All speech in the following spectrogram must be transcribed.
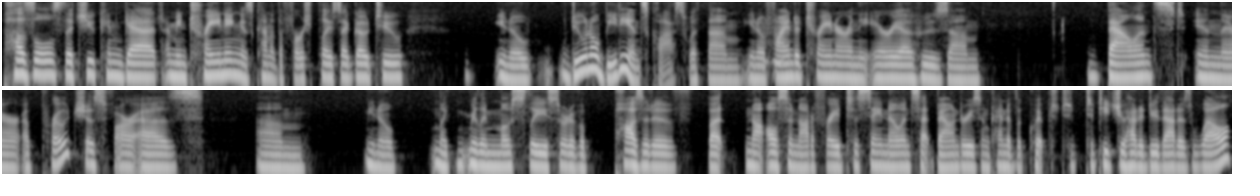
puzzles that you can get. I mean, training is kind of the first place I go to. You know, do an obedience class with them. You know, find a trainer in the area who's um, balanced in their approach as far as, um, you know, like really mostly sort of a positive, but not also not afraid to say no and set boundaries and kind of equipped to, to teach you how to do that as well.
